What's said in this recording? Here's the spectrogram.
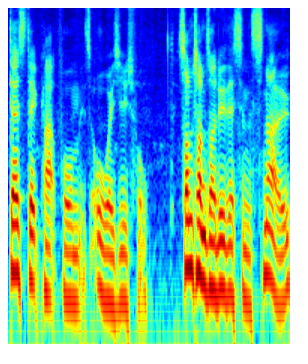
dead stick platform is always useful. Sometimes I do this in the snow,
